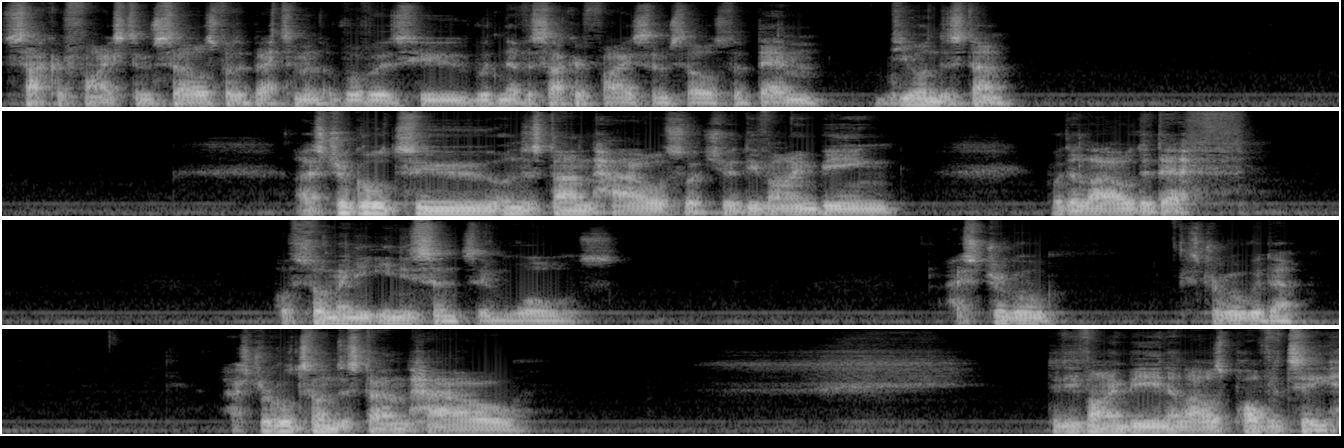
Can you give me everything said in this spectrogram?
sacrifice themselves for the betterment of others who would never sacrifice themselves for them do you understand? I struggle to understand how such a divine being would allow the death of so many innocents in wars. I struggle, struggle with that. I struggle to understand how the divine being allows poverty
